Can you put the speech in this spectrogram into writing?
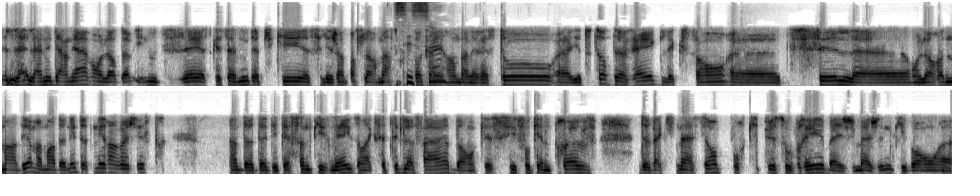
L'année dernière, on leur ils nous disaient est-ce que c'est à nous d'appliquer si les gens portent leur masque ou pas ça. quand ils rentrent dans les restos. Euh, il y a toutes sortes de règles qui sont euh, difficiles. Euh, on leur a demandé à un moment donné de tenir un registre hein, de, de- des personnes qui venaient. Ils ont accepté de le faire. Donc, euh, s'il faut qu'il y ait une preuve de vaccination pour qu'ils puissent ouvrir, ben j'imagine qu'ils vont euh,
